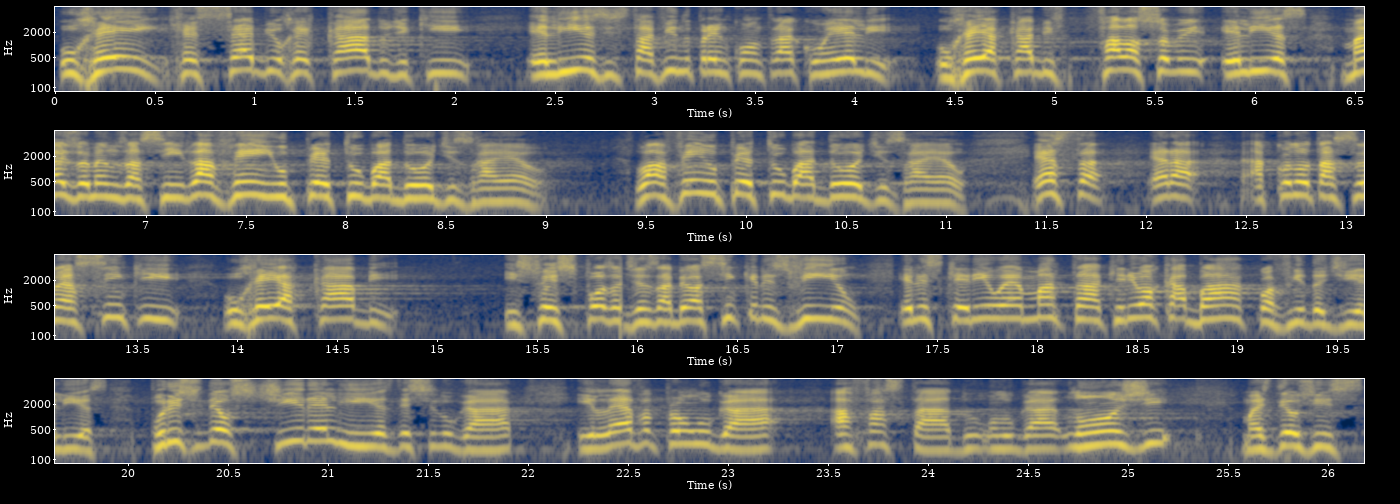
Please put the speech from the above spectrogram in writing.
o rei recebe o recado de que Elias está vindo para encontrar com ele. O rei Acabe fala sobre Elias mais ou menos assim: lá vem o perturbador de Israel. Lá vem o perturbador de Israel. Essa era a conotação, é assim que o rei Acabe e sua esposa Jezabel, assim que eles viam, eles queriam é matar, queriam acabar com a vida de Elias. Por isso Deus tira Elias desse lugar e leva para um lugar afastado, um lugar longe, mas Deus diz:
